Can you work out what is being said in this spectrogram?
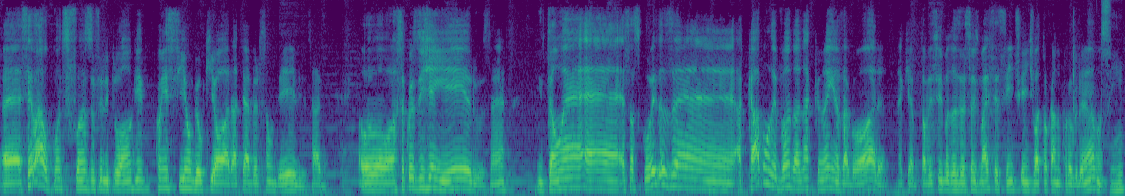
é, sei lá, quantos fãs do Felipe Long conheciam Belchior até a versão dele, sabe? Ou, essa coisa dos engenheiros, né? Então, é, é essas coisas é, acabam levando a Anacanhas agora, né, que é, talvez seja uma das versões mais recentes que a gente vai tocar no programa. Sim.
